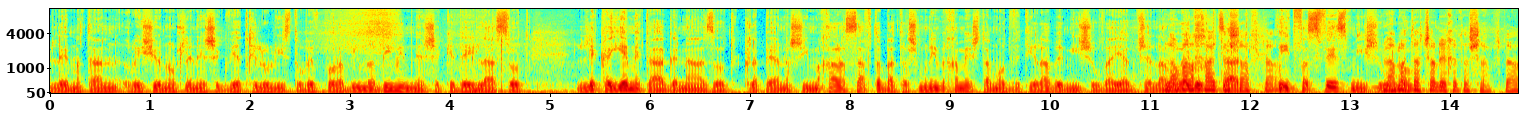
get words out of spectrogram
למתן רישיונות לנשק ויתחילו להסתובב פה רבים רבים עם נשק כדי לעשות, לקיים את ההגנה הזאת כלפי אנשים. מחר הסבתא בת ה-85 תעמוד ותירה במישהו והיד שלה רועדת קצת, ויתפספס מישהו, למה לא? אתה צריך את הסבתא?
